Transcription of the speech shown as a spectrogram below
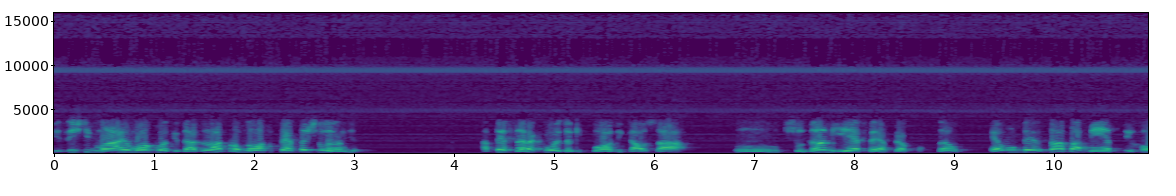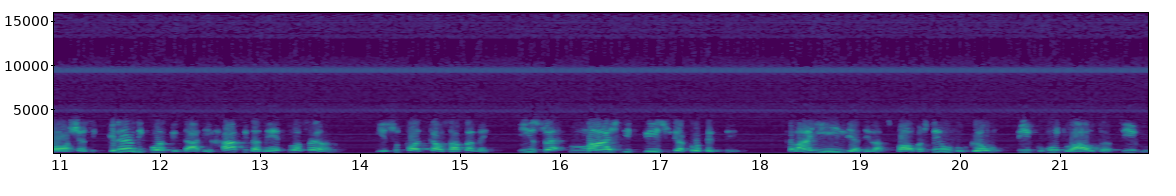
Existe maior, maior quantidade lá para o norte, perto da Islândia. A terceira coisa que pode causar um tsunami, e essa é a preocupação, é um desabamento de rochas em grande quantidade rapidamente no oceano. Isso pode causar também. Isso é mais difícil de acontecer. Então, a ilha de Las Palmas tem um vulcão, um pico muito alto, antigo,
